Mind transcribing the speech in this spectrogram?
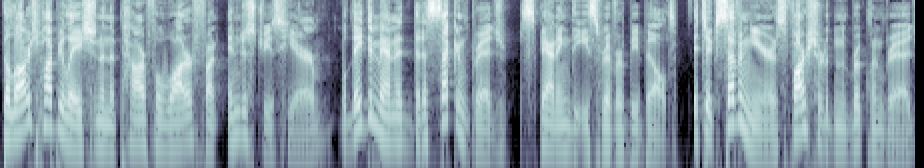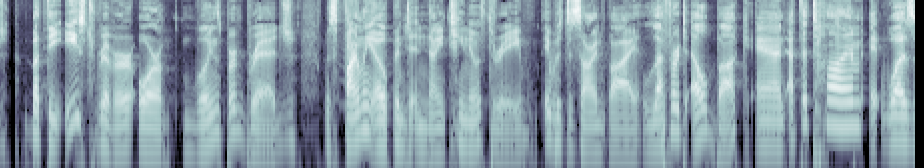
the large population and the powerful waterfront industries here, well, they demanded that a second bridge spanning the East River be built. It took seven years, far shorter than the Brooklyn Bridge, but the East River, or Williamsburg Bridge, was finally opened in 1903. It was designed by Leffert L. Buck, and at the time, it was,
